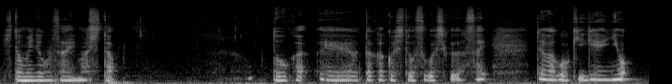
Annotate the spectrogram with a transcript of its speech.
瞳でございました。どうか、えー、暖かくしてお過ごしください。ではごきげんよう。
